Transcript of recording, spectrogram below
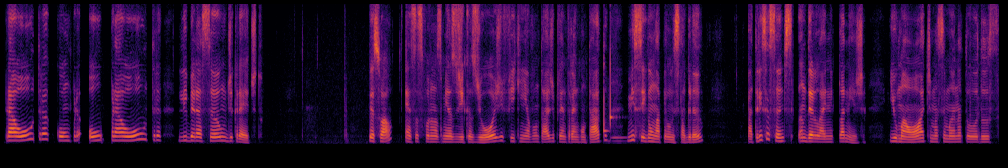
para outra compra ou para outra liberação de crédito. Pessoal, essas foram as minhas dicas de hoje. Fiquem à vontade para entrar em contato. Me sigam lá pelo Instagram, Patrícia Santos, underline planeja. E uma ótima semana a todos.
